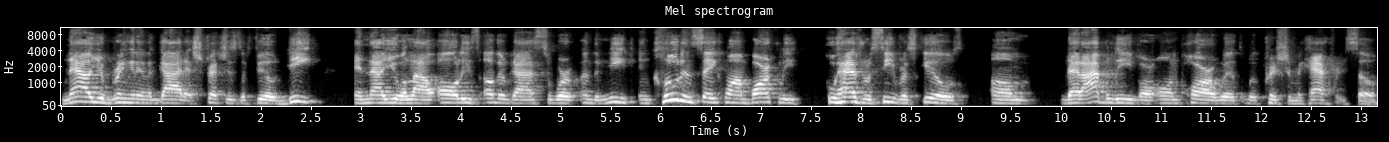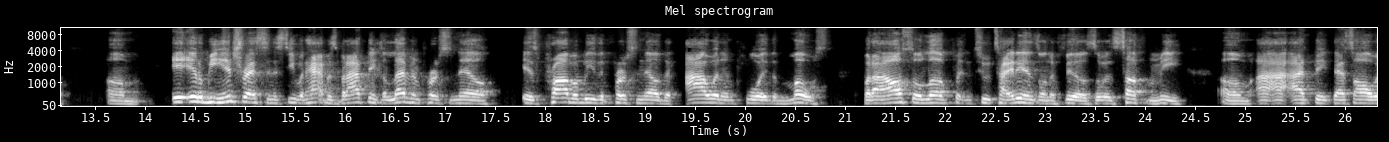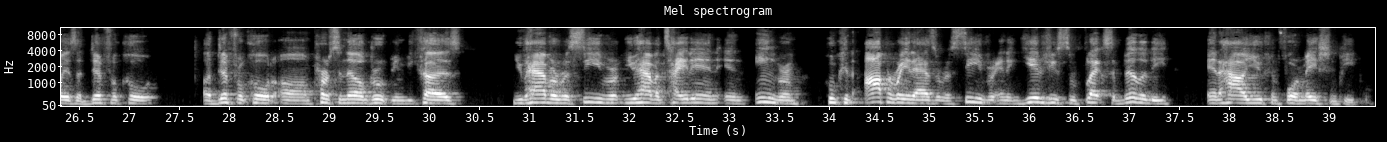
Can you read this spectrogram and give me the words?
now you're bringing in a guy that stretches the field deep. And now you allow all these other guys to work underneath, including Saquon Barkley, who has receiver skills um, that I believe are on par with with Christian McCaffrey. So um, it, will be interesting to see what happens. But I think 11 personnel is probably the personnel that I would employ the most. But I also love putting two tight ends on the field, so it's tough for me. Um, I, I, think that's always a difficult a difficult um, personnel grouping because you have a receiver, you have a tight end in Engram who can operate as a receiver, and it gives you some flexibility in how you can formation people.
